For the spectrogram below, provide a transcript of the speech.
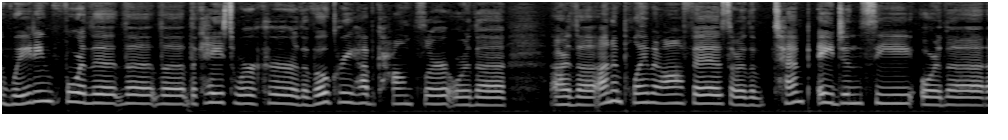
waiting for the, the, the, the caseworker or the voc rehab counselor or the or the unemployment office or the temp agency or the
